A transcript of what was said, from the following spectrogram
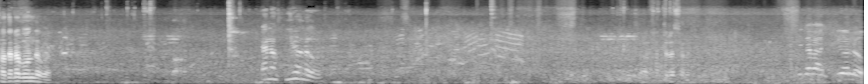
ছতাটা বন্ধ কর। কেন কি হলো? ছতাটা ভাই, কি হলো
